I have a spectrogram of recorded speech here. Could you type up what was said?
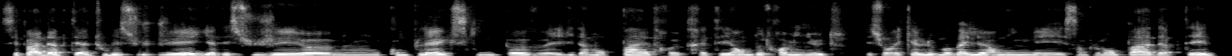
c'est pas adapté à tous les sujets. Il y a des sujets complexes qui ne peuvent évidemment pas être traités en 2-3 minutes et sur lesquels le mobile learning n'est simplement pas adapté.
